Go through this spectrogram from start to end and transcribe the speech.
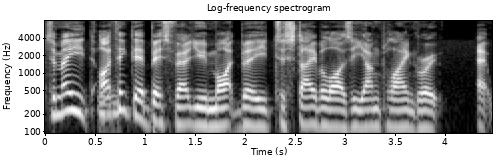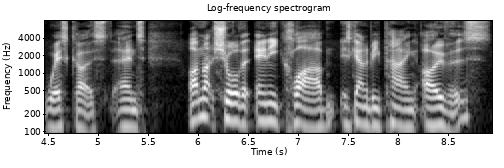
to me, mm. I think their best value might be to stabilise a young playing group at West Coast, and I'm not sure that any club is going to be paying overs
